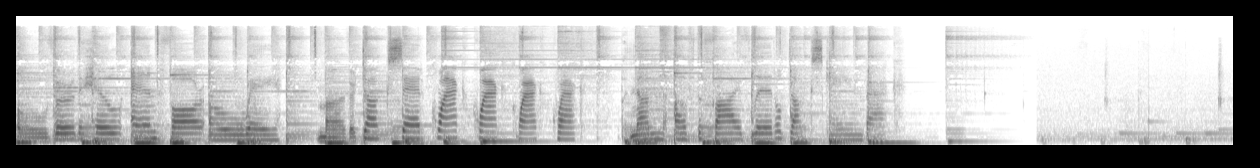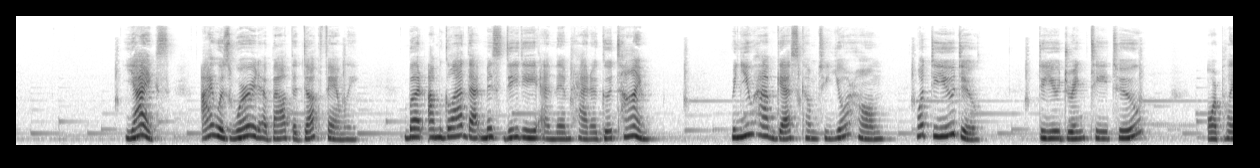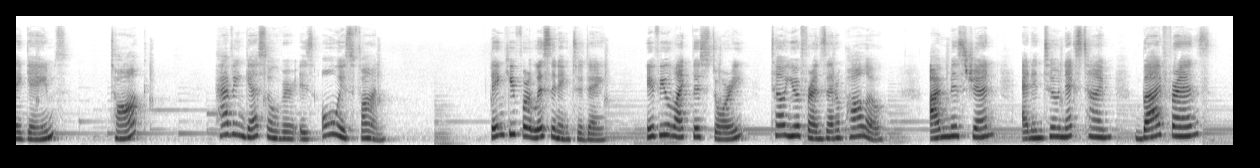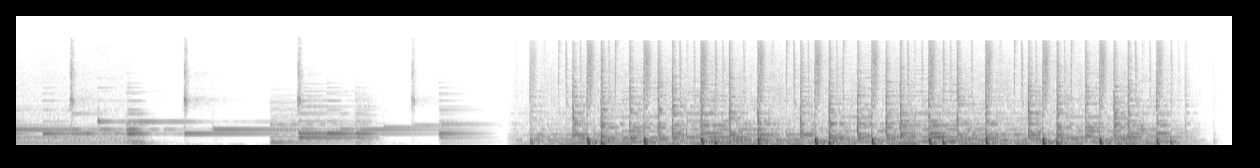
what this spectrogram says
over the hill and far away. Mother Duck said quack, quack, quack, quack. Yikes! I was worried about the duck family, but I'm glad that Miss Dee and them had a good time. When you have guests come to your home, what do you do? Do you drink tea too? Or play games? Talk? Having guests over is always fun. Thank you for listening today. If you like this story, tell your friends at Apollo. I'm Miss Jen, and until next time, bye, friends.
